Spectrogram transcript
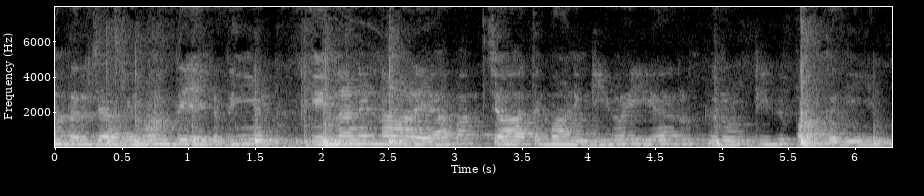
ਅੰਦਰ ਜਾ ਕੇ ਹੁਣ ਦੇਖਦੀ ਆ। ਇਹਨਾਂ ਨੇ ਨਹਾ ਲਿਆ ਵਾ ਚਾਹ ਤੇ ਬਣ ਗਈ ਹੋਈ ਆ ਰੋ- ਰੋਟੀ ਵੀ ਪੱਕ ਗਈ ਆ।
